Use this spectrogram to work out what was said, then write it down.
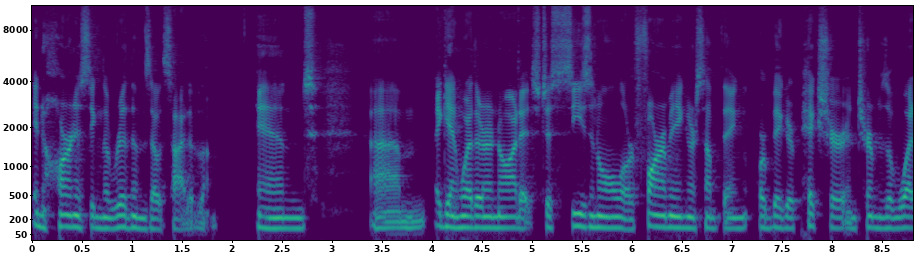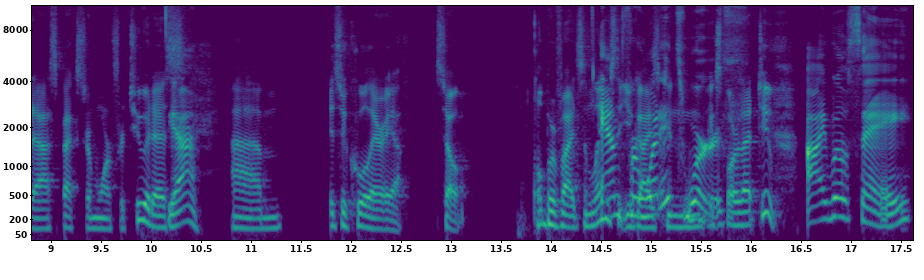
in harnessing the rhythms outside of them, and um, again, whether or not it's just seasonal or farming or something, or bigger picture in terms of what aspects are more fortuitous, Yeah. um, it's a cool area. So we'll provide some links And that you guys can worth, explore that too. I will say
